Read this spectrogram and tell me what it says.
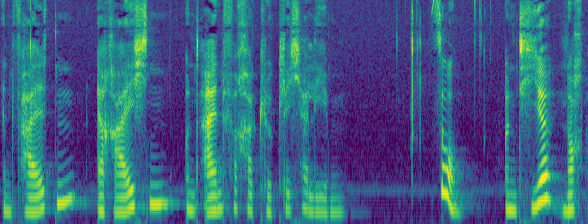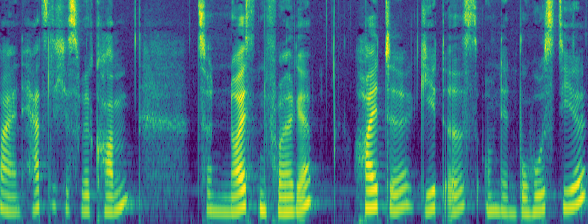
entfalten, erreichen und einfacher glücklicher leben. So, und hier nochmal ein herzliches Willkommen zur neuesten Folge. Heute geht es um den Boho-Stil.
